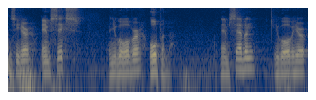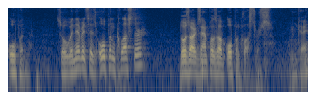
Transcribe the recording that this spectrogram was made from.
You see here, M6, and you go over, open. M7, you go over here, open. So whenever it says open cluster, those are examples of open clusters, okay?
